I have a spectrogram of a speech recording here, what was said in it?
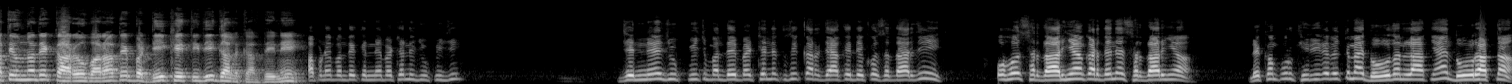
ਅਤੇ ਉਹਨਾਂ ਦੇ ਕਾਰੋਬਾਰਾਂ ਤੇ ਵੱਡੀ ਖੇਤੀ ਦੀ ਗੱਲ ਕਰਦੇ ਨੇ। ਆਪਣੇ ਬੰਦੇ ਕਿੰਨੇ ਬੈਠੇ ਨੇ ਯੂਪੀ ਜੀ? ਜਿੰਨੇ ਯੂਪੀ ਚ ਬੰਦੇ ਬੈਠੇ ਨੇ, ਤੁਸੀਂ ਘਰ ਜਾ ਕੇ ਦੇਖੋ ਸਰਦਾਰ ਜੀ, ਉਹ ਸਰਦਾਰੀਆਂ ਕਰਦੇ ਨੇ, ਸਰਦਾਰੀਆਂ। ਲੇਖਮਪੁਰ ਖੀਰੀ ਦੇ ਵਿੱਚ ਮੈਂ ਦੋ ਦਿਨ ਲਾ ਕੇ ਆਇਆ, ਦੋ ਰਾਤਾਂ।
